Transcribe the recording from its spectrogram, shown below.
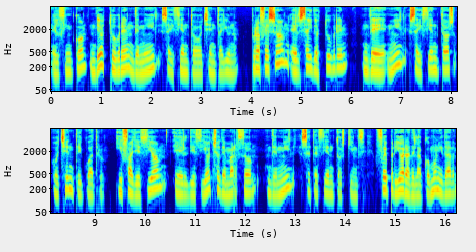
el 5 de octubre de 1681. Profesó el 6 de octubre de 1684 y falleció el 18 de marzo de 1715. Fue priora de la comunidad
